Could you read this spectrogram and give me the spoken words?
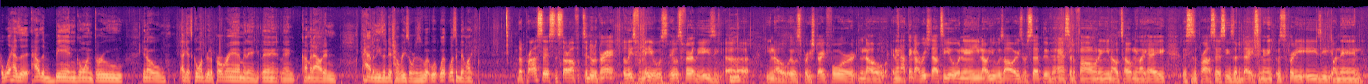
What has it how's it been going through? You know, I guess going through the program and then then, then coming out and having these additional resources. What, what what's it been like? the process to start off to do the grant, at least for me, it was it was fairly easy. Uh, you know, it was pretty straightforward. You know, and then I think I reached out to you, and then you know you was always receptive and answered the phone, and you know told me like, hey, this is the process, these are the dates, and then it was pretty easy. And then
